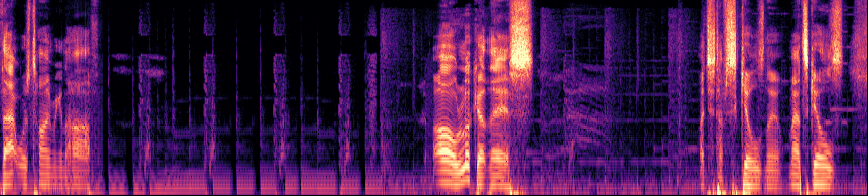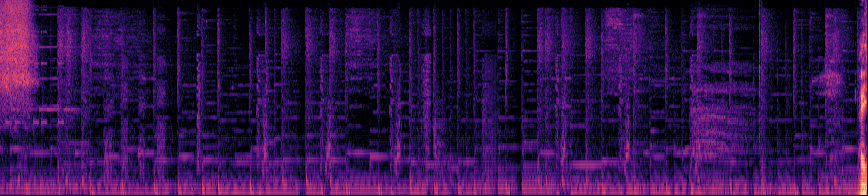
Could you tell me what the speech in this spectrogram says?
That was timing and a half. Oh, look at this. I just have skills now. Mad skills. A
